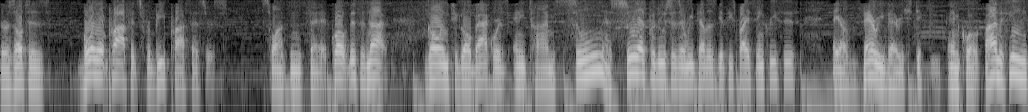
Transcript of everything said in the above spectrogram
The result is buoyant profits for beef processors, Swanson said. Quote, this is not going to go backwards anytime soon. As soon as producers and retailers get these price increases, they are very, very sticky, end quote. Behind the scenes,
